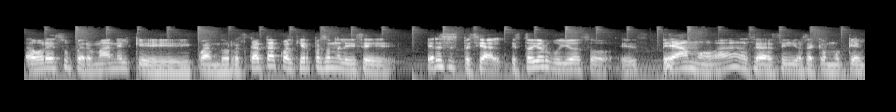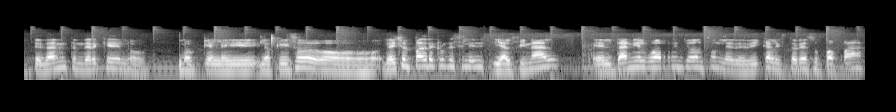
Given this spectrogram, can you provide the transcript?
ahora es Superman el que cuando rescata a cualquier persona le dice, eres especial, estoy orgulloso, es- te amo. O sea, sí, o sea, como que te dan a entender que lo, lo que le, lo que hizo, de hecho el padre creo que sí le dice, y al final el Daniel Warren Johnson le dedica la historia a su papá.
